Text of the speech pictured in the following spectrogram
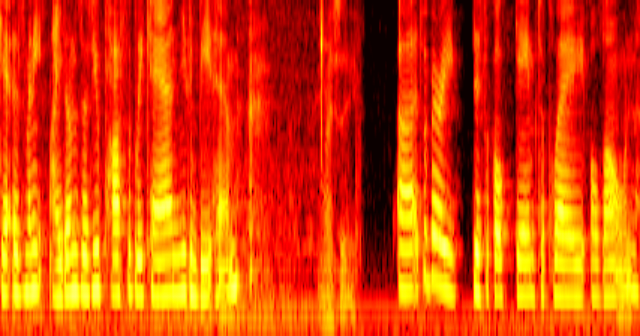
get as many items as you possibly can, you can beat him. I see. Uh, it's a very difficult game to play alone.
